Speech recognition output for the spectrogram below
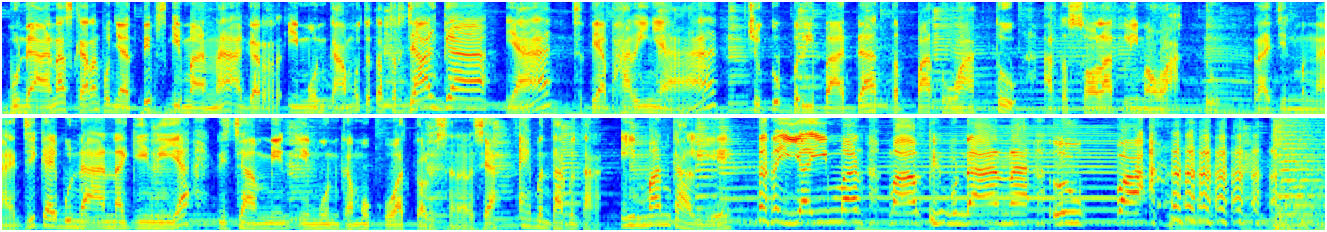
Bunda Ana sekarang punya tips gimana agar imun kamu tetap terjaga ya. Setiap harinya cukup beribadah tepat waktu atau sholat lima waktu. Rajin mengaji kayak Bunda Ana gini ya, dijamin imun kamu kuat kalau listeners ya. Eh bentar-bentar, iman kali ya? Iya iman, maafin Bunda Ana, lupa.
